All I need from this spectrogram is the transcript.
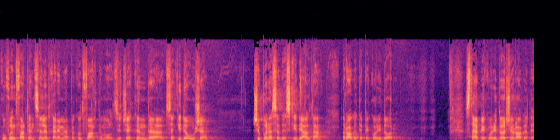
cuvânt foarte înțelept care mi-a plăcut foarte mult. Zice, când uh, se închide o ușă și până se deschide alta, roagă-te pe coridor. Stai pe coridor și roagă-te.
